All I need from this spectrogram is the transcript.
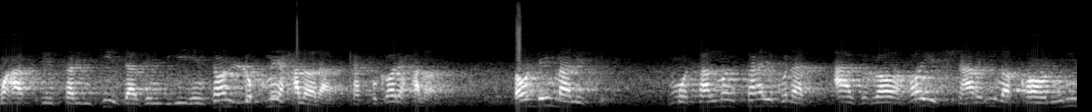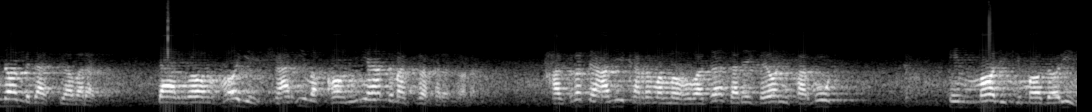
مؤثرترین چیز در زندگی انسان لقمه حلال است کسب و کار حلال. و اون به این معنی است که مسلمان سعی کند از راه های شرعی و قانونی نان به دست بیاورد. در راه های شرعی و قانونی هم به مصرف برساند حضرت علی کرم الله وجهه در یک بیانی فرمود این مالی که ما داریم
